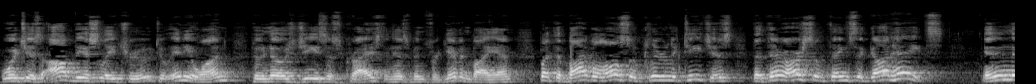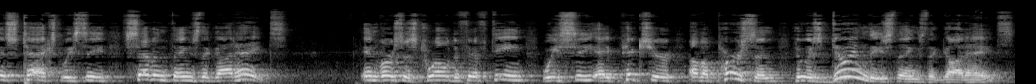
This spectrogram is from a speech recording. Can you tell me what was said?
which is obviously true to anyone who knows Jesus Christ and has been forgiven by him. But the Bible also clearly teaches that there are some things that God hates. And in this text, we see seven things that God hates. In verses 12 to 15, we see a picture of a person who is doing these things that God hates.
